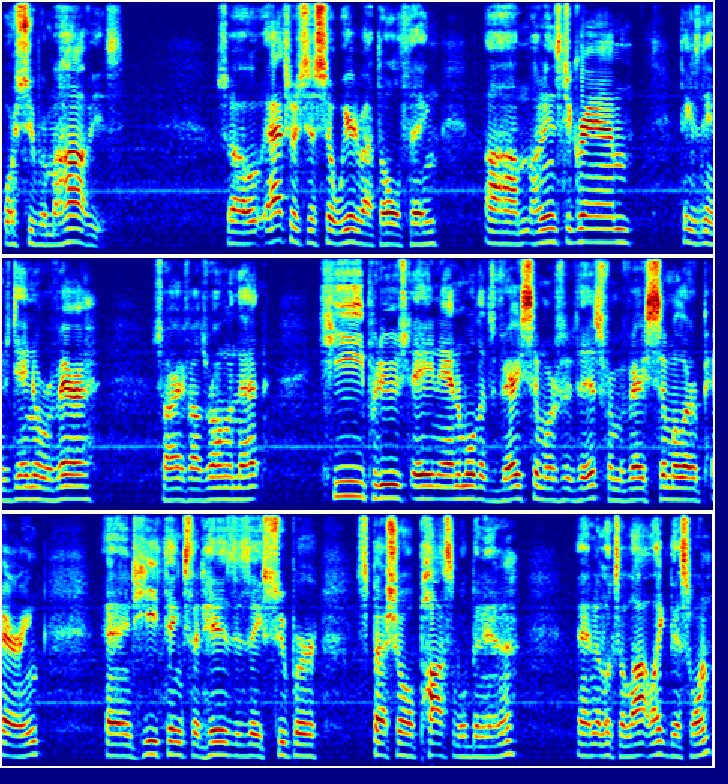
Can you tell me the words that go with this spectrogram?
or super Mojaves. So that's what's just so weird about the whole thing. Um, on Instagram, I think his name's Daniel Rivera. Sorry if I was wrong on that. He produced a, an animal that's very similar to this from a very similar pairing. And he thinks that his is a super special possible banana. And it looks a lot like this one.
